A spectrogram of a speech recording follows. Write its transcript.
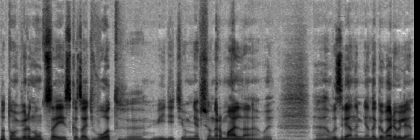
потом вернуться и сказать, вот, э, видите, у меня все нормально, вы вы зря на меня наговаривали.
